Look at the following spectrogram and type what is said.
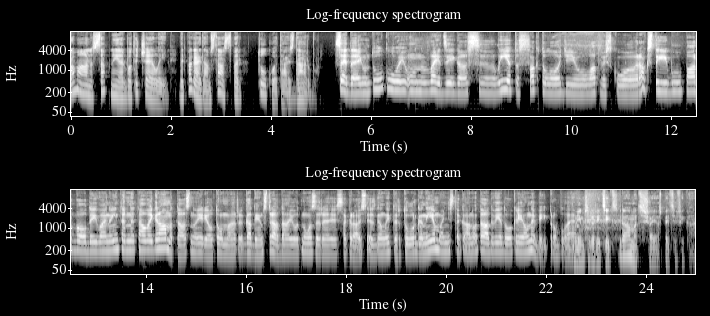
romāna Sapnī ar Botičēlī, bet pagaidām stāsts par tulkotājas darbu sēdēju un tulkoju, un vajadzīgās eh, lietas, faktoloģiju, latviešu rakstību pārbaudīju vai nu internetā vai grāmatās. Nu, ir jau tomēr gadiem strādājot nozarē, sakrājusies gan literatūra, gan iemaņas, tā kā no tāda viedokļa jau nebija problēma. Jums ir arī citas grāmatas šajā specifikā?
